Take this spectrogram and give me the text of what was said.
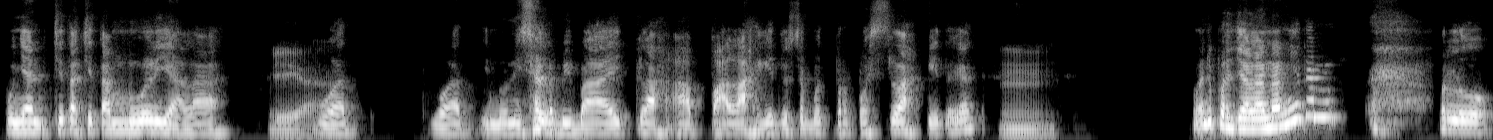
punya cita-cita mulia lah. Iya. Buat buat Indonesia lebih baik lah, apalah gitu sebut purpose lah gitu kan. Hmm. Nah, di perjalanannya kan perlu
